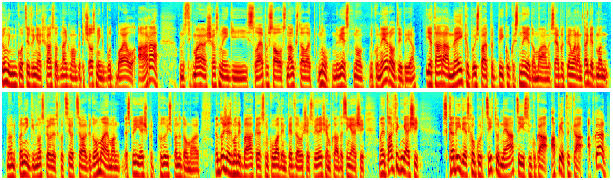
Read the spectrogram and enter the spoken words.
pilnīgi neko citu vienkārši krāsot nagu, man bija tik šausmīgi būt bail ārā. Un es tik mājās šausmīgi slēpu savus nagus, tā lai nu, neviens no, neko neieraudzītu. Ja, ja tā ārā make-up vispār bija kaut kas neiedomājams, ja, bet, piemēram, tagad man, man panīgi nospļauties, ko cilvēki domāja, man, es pilnīgi par to vispār nedomāju. Un dažreiz man ir bail, ka esmu kaut kādiem piedzīvojušies vīriešiem, klāt, es vienkārši, man ir taktika vienkārši skatīties kaut kur citur, ne acīs, un kā apiet kā apkārt.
